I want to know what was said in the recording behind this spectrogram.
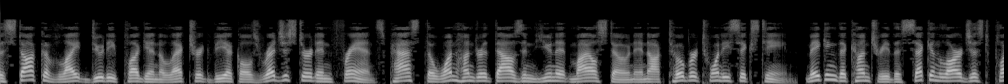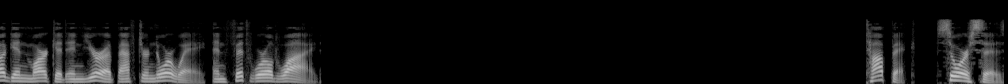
The stock of light-duty plug-in electric vehicles registered in France passed the 100,000 unit milestone in October 2016, making the country the second largest plug-in market in Europe after Norway, and fifth worldwide. Topic. Sources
